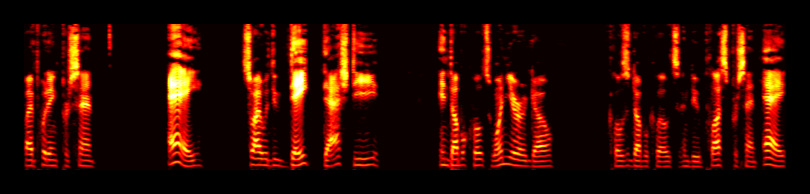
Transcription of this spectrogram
by putting percent A. So I would do date dash D in double quotes one year ago, close the double quotes, and do plus percent A,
